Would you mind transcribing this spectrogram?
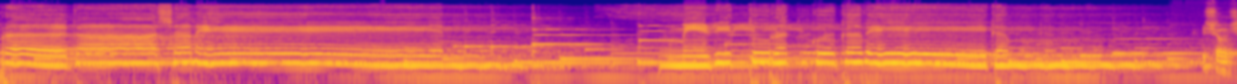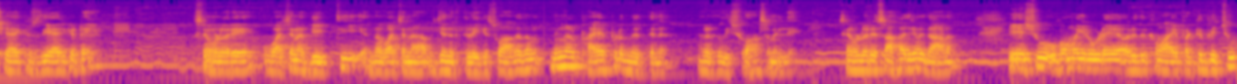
പ്രകാശമേ. മിഴി തുറക്കുക വേഗം. വിശ്വംശിയായ ക്രിസ്തിയായിരിക്കട്ടെ സ്നേഹമുള്ളവരെ വചന ദീപ്തി എന്ന വചന വിചനത്തിലേക്ക് സ്വാഗതം. നിങ്ങൾ ഭയപ്പെടുന്നതിന് നിങ്ങൾക്ക് വിശ്വാസമില്ലേ? സ്നേഹമുള്ളവരെ സാഹചര്യം ഇതാണ്. യേശു ഉപമയിലൂടെ ഒരു ദീർഘമായി പഠിപ്പിച്ചു.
